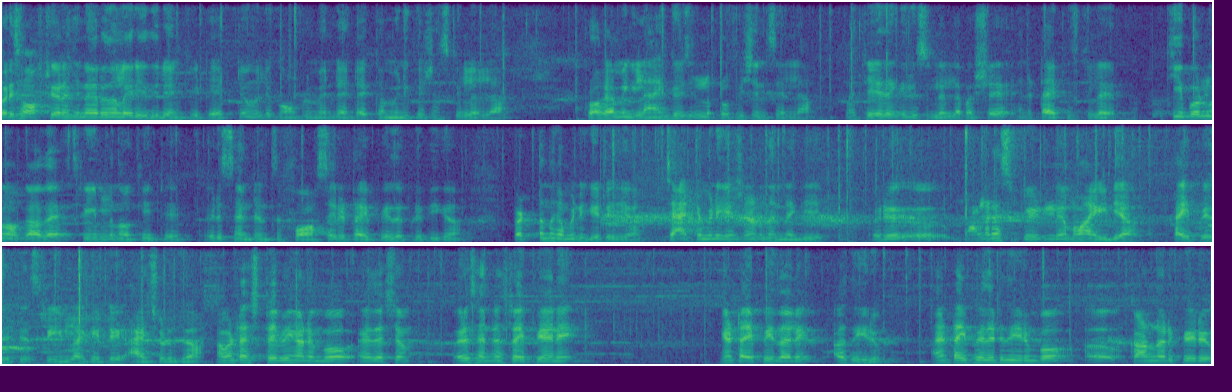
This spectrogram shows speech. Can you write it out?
ഒരു സോഫ്റ്റ്വെയർ എഞ്ചിനീയർ എന്നുള്ള രീതിയിൽ എനിക്ക് കിട്ടിയ ഏറ്റവും വലിയ കോംപ്ലിമെന്റ് എന്റെ കമ്മ്യൂണിക്കേഷൻ സ്കില്ലല്ല പ്രോഗ്രാമിംഗ് ലാംഗ്വേജിലുള്ള പ്രൊഫഷൻസ് അല്ല മറ്റേതെങ്കിലും സ്കില്ലല്ല പക്ഷേ എന്റെ ടൈപ്പിംഗ് സ്കില്ലായിരുന്നു കീബോർഡിൽ നോക്കാതെ സ്ക്രീനിൽ നോക്കിയിട്ട് ഒരു സെന്റൻസ് ഫാസ്റ്റായിട്ട് ടൈപ്പ് ചെയ്ത് പിടിപ്പിക്കുക പെട്ടെന്ന് കമ്മ്യൂണിക്കേറ്റ് ചെയ്യുക. ചാറ്റ് കമ്മ്യൂണിക്കേഷൻ ആണെന്നുണ്ടെങ്കിൽ ഒരു വളരെ സ്പീഡിൽ നമ്മൾ ഐഡിയ ടൈപ്പ് ചെയ്തിട്ട് സ്ക്രീനിലാക്കിയിട്ട് അയച്ചു കൊടുക്കുക. നമ്മൾ ടെക്സ്റ്റ് ടൈപ്പിംഗ് കാണുമ്പോൾ ഏകദേശം ഒരു സെന്റൻസ് ടൈപ്പ് ചെയ്യാൻ ഞാൻ ടൈപ്പ് ചെയ്താൽ അത് തീരും. അങ്ങനെ ടൈപ്പ് ചെയ്തിട്ട് തീരുമ്പോൾ കാണുന്നവർക്ക് ഒരു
